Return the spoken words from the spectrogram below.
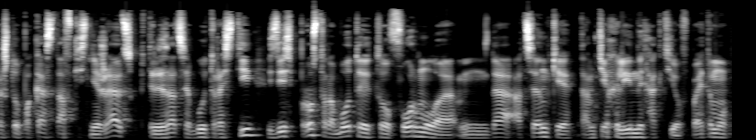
что пока ставки снижаются, капитализация будет расти. Здесь просто работает формула да, оценки там, тех или иных активов. Поэтому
